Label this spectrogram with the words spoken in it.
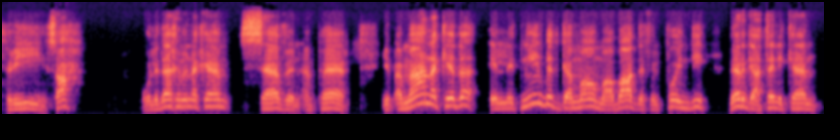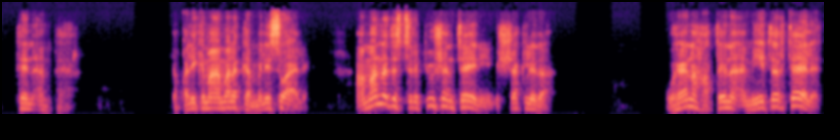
3 صح؟ واللي داخل هنا كام؟ 7 امبير يبقى معنى كده الاثنين بيتجمعوا مع بعض في ال point دي نرجع تاني كام؟ 10 امبير طب خليكي معايا ملك كملي سؤالك. عملنا distribution تاني بالشكل ده. وهنا حطينا اميتر ثالث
